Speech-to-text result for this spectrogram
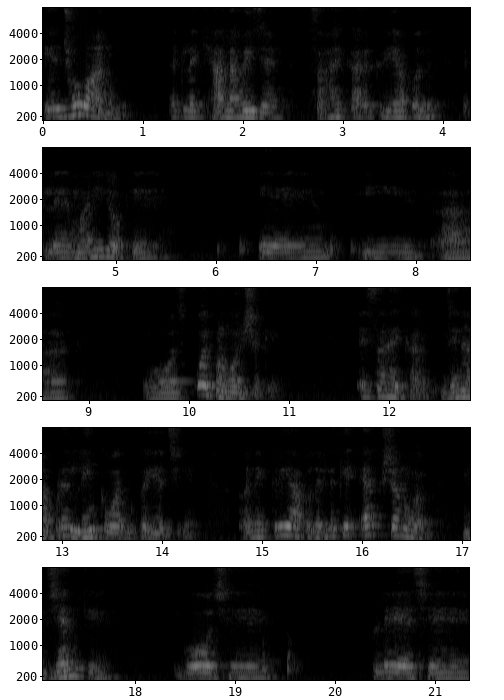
એ જોવાનું. એટલે ખ્યાલ આવી જાય. સહાયકારક ક્રિયાપદ, એટલે માની લો કે એમ ઇઝ આર વોઝ કોઈ પણ હોઈ શકે. એ સહાયકારક જેને આપણે લિંક વર્બ કહીએ છીએ. અને ક્રિયાપદ એટલે કે એક્શન વર્બ, જેમ કે ગો છે, પ્લે છે,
